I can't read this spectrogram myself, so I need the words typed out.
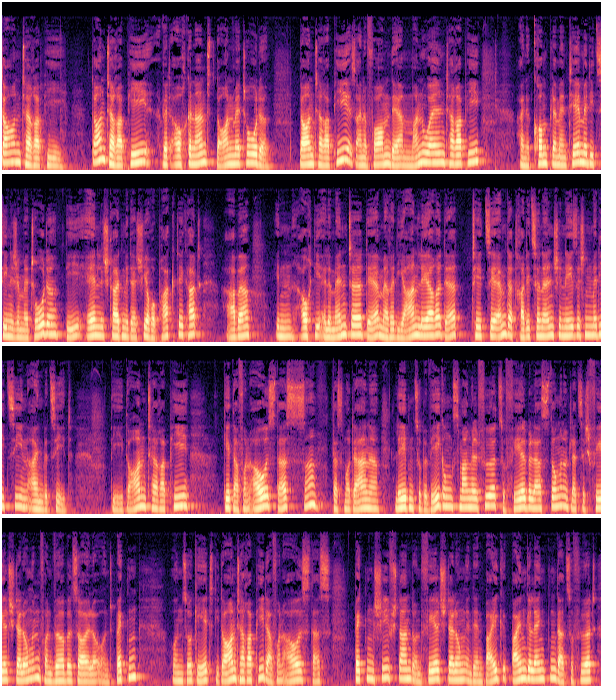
Dorntherapie. Dorntherapie wird auch genannt Dornmethode. Dorntherapie ist eine Form der manuellen Therapie, eine komplementärmedizinische Methode, die Ähnlichkeiten mit der Chiropraktik hat, aber in auch die Elemente der Meridianlehre der TCM, der traditionellen chinesischen Medizin, einbezieht. Die Dorntherapie geht davon aus, dass äh, das moderne Leben zu Bewegungsmangel führt, zu Fehlbelastungen und letztlich Fehlstellungen von Wirbelsäule und Becken. Und so geht die Dorntherapie davon aus, dass Beckenschiefstand und Fehlstellungen in den Beingelenken dazu führt,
